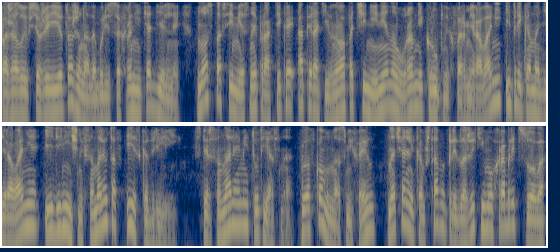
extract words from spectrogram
Пожалуй, все же ее тоже надо будет сохранить отдельной, но с повсеместной практикой оперативного подчинения на уровне крупных формирований и прикомандирования единичных самолетов и эскадрилий. С персоналиями тут ясно. Главком у нас Михаил, начальником штаба предложить ему Храбрецова,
